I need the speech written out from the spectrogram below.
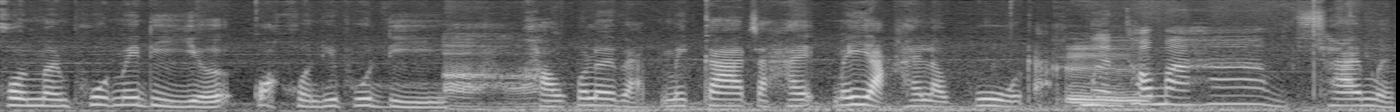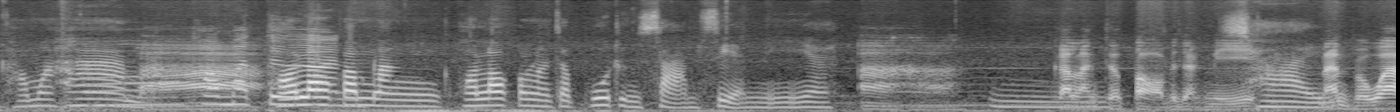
คนมันพูดไม่ดีเยอะกว่าคนที่พูดดี อ่าฮะเขาก็เลยแบบไม่กล้าจะให้ไม่อยากให้เราพูดอะ คือ เหมือนเข้ามาห้ามใช่เหมือนเขามาห้ามอ๋ออะเข้ามาเตือน เพราะเรากำลังเพราะเรากำลังจะพูดถึงสามเสียงนี้ไงอ่าฮะอืม กำลังจะต่อไปจากนี้ ใช่นั่นแปลว่า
